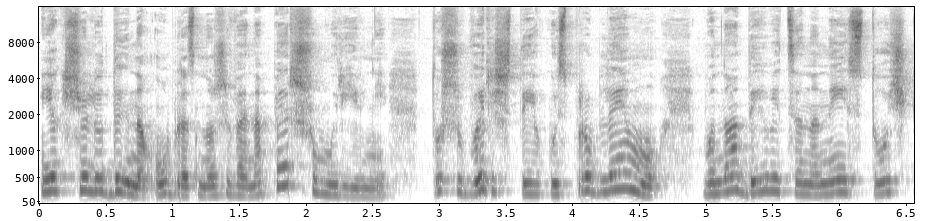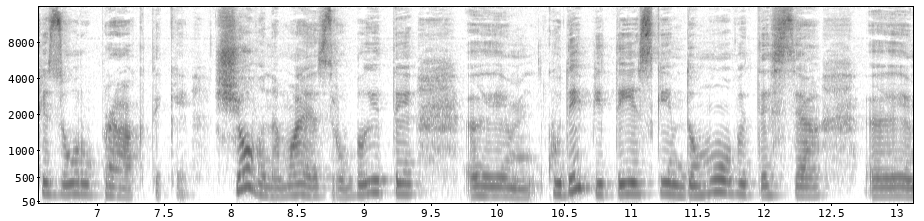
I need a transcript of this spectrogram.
Якщо людина образно живе на першому рівні, то щоб вирішити якусь проблему, вона дивиться на неї з точки зору практики, що вона має зробити, е, куди піти, з ким домовитися, е,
